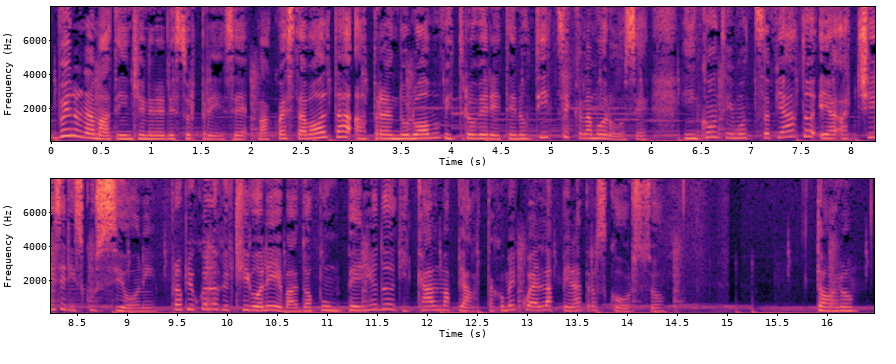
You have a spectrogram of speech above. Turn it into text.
Voi non amate in genere le sorprese, ma questa volta aprendo l'uovo vi troverete notizie clamorose, incontri mozzafiato e accese discussioni, proprio quello che ci voleva dopo un periodo di calma piatta come quella appena trascorso. Toro.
